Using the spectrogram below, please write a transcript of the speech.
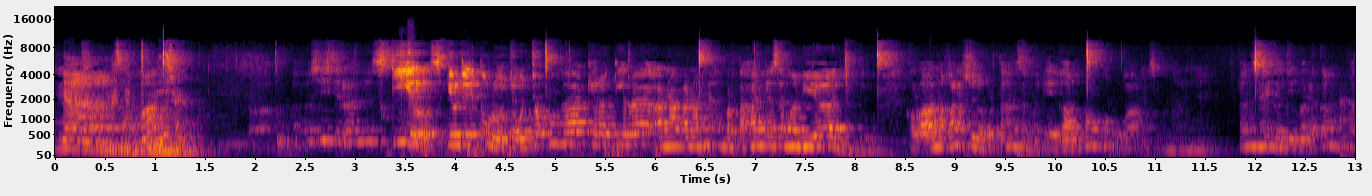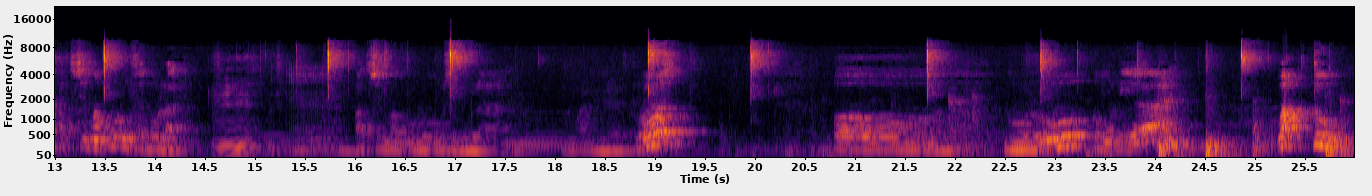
Nah, sama tulus ya. apa sih istilahnya skill, skillnya itu loh cocok nggak kira-kira anak-anaknya bertahan nggak sama dia gitu. Kalau anak-anak sudah bertahan sama dia gampang kok uang sebenarnya. Kan saya gaji mereka 450 sebulan. Hmm. Nah, 450 sebulan. Terus oh guru kemudian waktu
